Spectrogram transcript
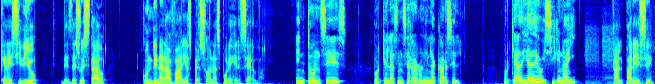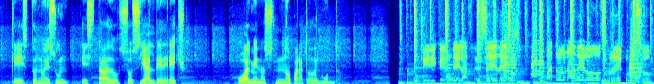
que decidió, desde su Estado, condenar a varias personas por ejercerlo. Entonces, ¿por qué las encerraron en la cárcel? ¿Por qué a día de hoy siguen ahí? Tal parece que esto no es un Estado social de derecho, o al menos no para todo el mundo. Virgen de las Mercedes, patrona de los reclusos,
